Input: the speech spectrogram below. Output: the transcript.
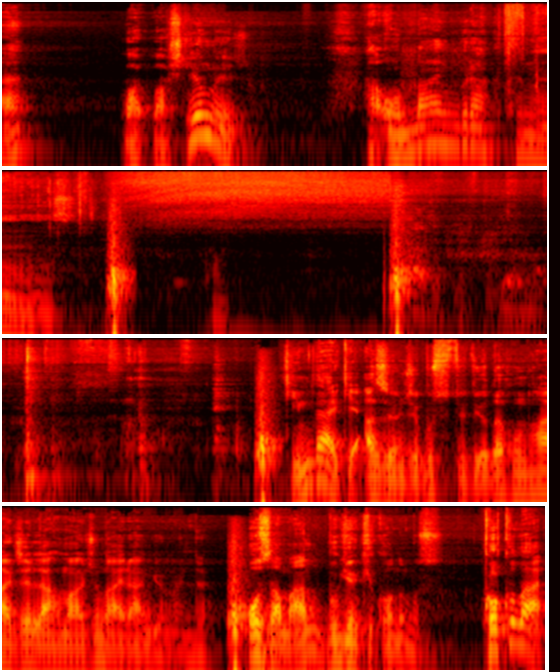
Ha? Ba- başlıyor muyuz? Ha online bıraktınız. Kim der ki az önce bu stüdyoda hunharca lahmacun ayran gömüldü. O zaman bugünkü konumuz kokular.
